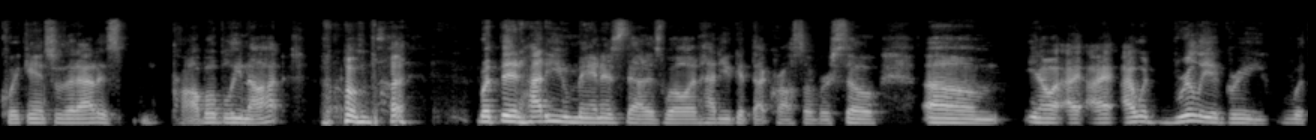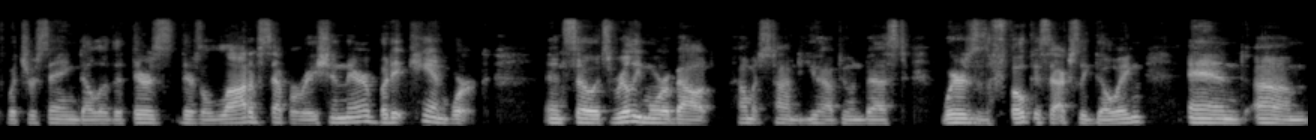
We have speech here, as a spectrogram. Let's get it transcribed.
Quick answer to that is probably not. but but then how do you manage that as well and how do you get that crossover? So um you know I, I, I would really agree with what you're saying della that there's there's a lot of separation there but it can work. And so it's really more about how much time do you have to invest where's the focus actually going? And um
